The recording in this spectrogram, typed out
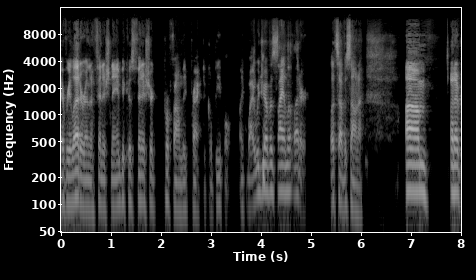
every letter in a Finnish name because Finnish are profoundly practical people. Like, why would you have a silent letter? Let's have a sauna. Um, and I,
